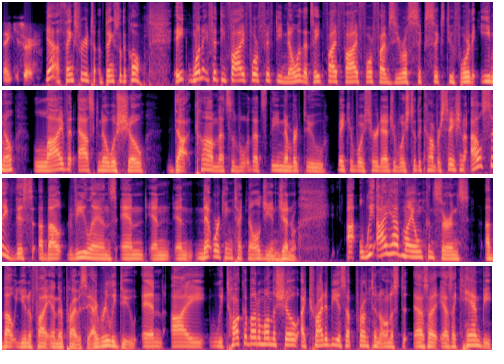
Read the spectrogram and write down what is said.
Thank you, sir. Yeah, thanks for your t- thanks for the call. Eight one eight fifty five four fifty Noah. That's 855-450-6624. The email live at asknoahshow.com. That's the that's the number to make your voice heard, add your voice to the conversation. I'll say this about VLANs and and and networking technology in general. I, we I have my own concerns about UniFi and their privacy. I really do. And I we talk about them on the show. I try to be as upfront and honest as I as I can be.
